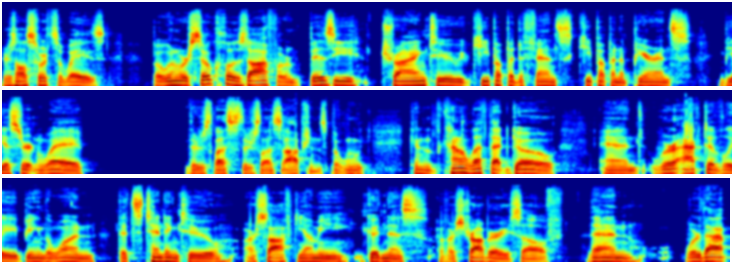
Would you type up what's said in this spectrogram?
There's all sorts of ways. But when we're so closed off, we're busy trying to keep up a defense, keep up an appearance, be a certain way. There's less there's less options. But when we can kind of let that go and we're actively being the one that's tending to our soft, yummy goodness of our strawberry self, then we're that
